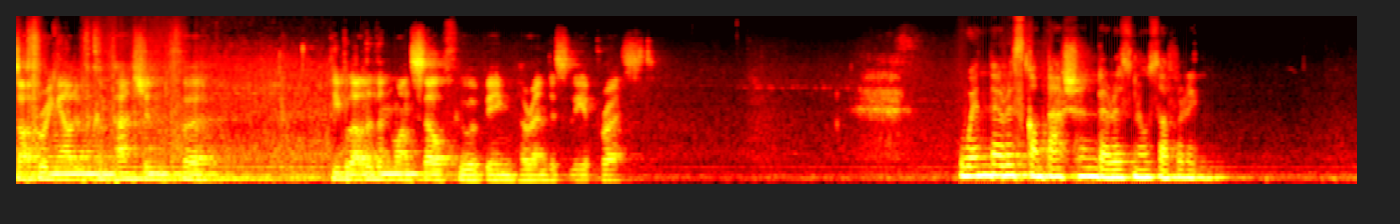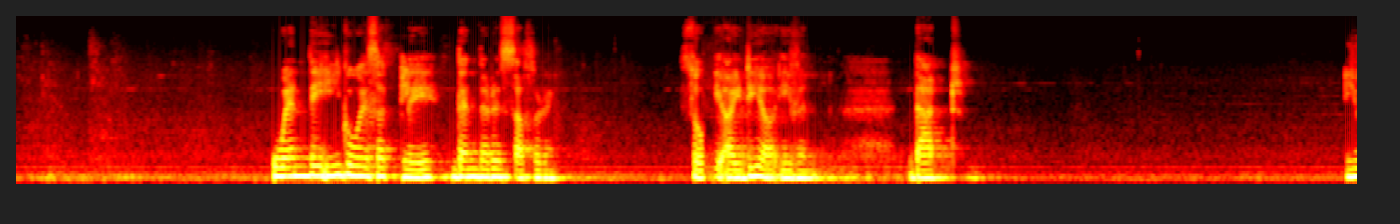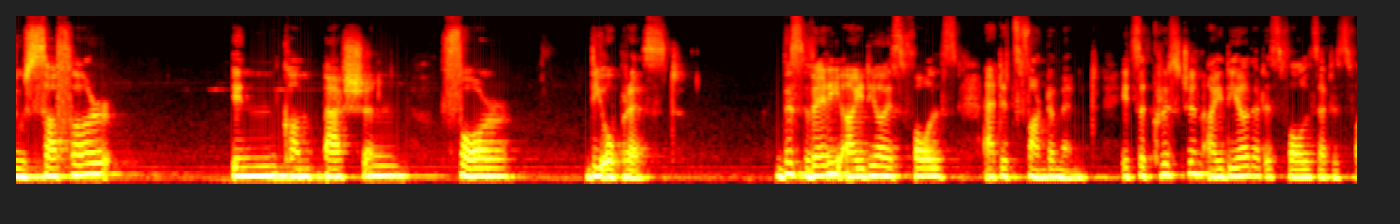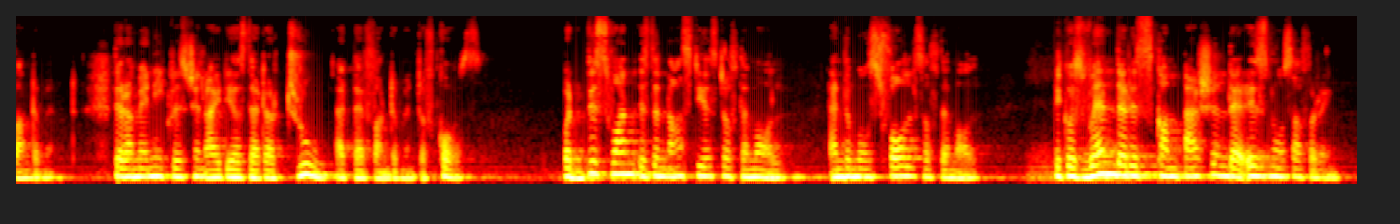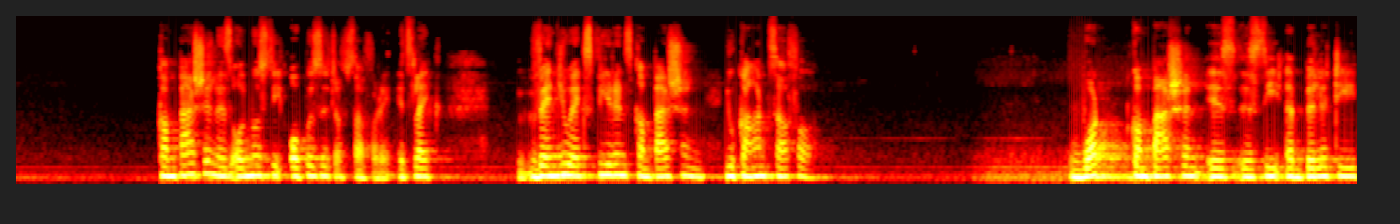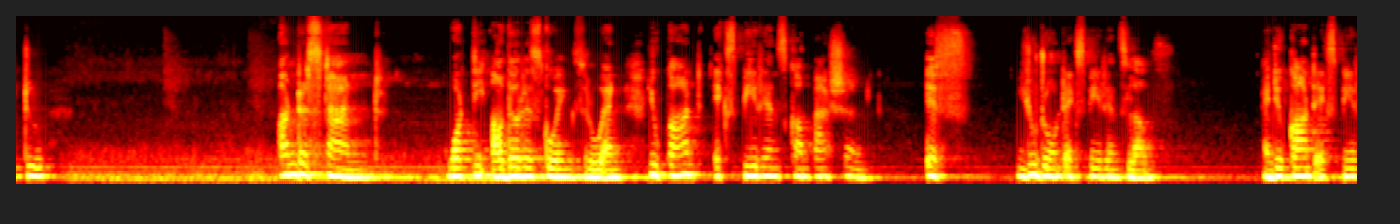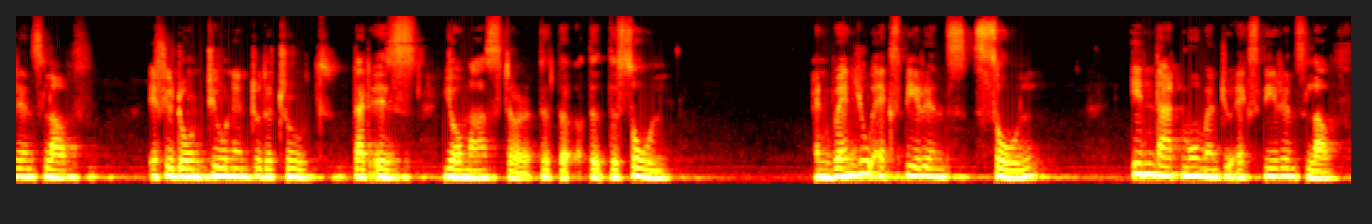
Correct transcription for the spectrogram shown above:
suffering out of compassion for people other than oneself who are being horrendously oppressed? When there is compassion, there is no suffering. When the ego is at play, then there is suffering. So, the idea, even that you suffer in compassion for the oppressed. This very idea is false at its fundament. It's a Christian idea that is false at its fundament. There are many Christian ideas that are true at their fundament, of course. But this one is the nastiest of them all and the most false of them all. Because when there is compassion, there is no suffering. Compassion is almost the opposite of suffering. It's like when you experience compassion, you can't suffer. What compassion is, is the ability to understand what the other is going through. And you can't experience compassion if you don't experience love. And you can't experience love if you don't tune into the truth that is your master, the, the, the, the soul. And when you experience soul, in that moment you experience love.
